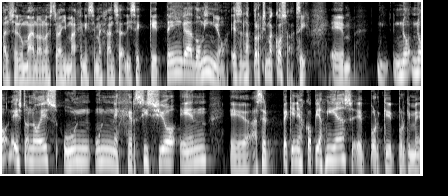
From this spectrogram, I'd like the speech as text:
al ser humano, a nuestra imagen y semejanza, dice que tenga dominio. Esa es la próxima cosa. Sí. Em, no, no, esto no es un, ejercicio en eh, hacer pequeñas copias mías eh, porque, porque me,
